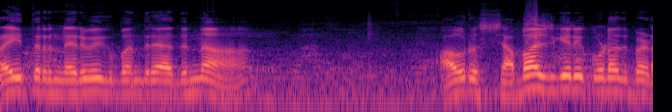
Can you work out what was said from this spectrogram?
ರೈತರ ನೆರವಿಗೆ ಬಂದರೆ ಅದನ್ನು ಅವರು ಶಬಾಷ್ಗಿರಿ ಕೊಡೋದು ಬೇಡ.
